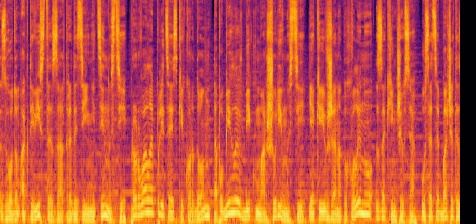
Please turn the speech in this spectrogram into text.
Згодом активісти за традиційні цінності прорвали поліцейський кордон та побігли в бік маршу рівності, який вже на ту хвилину закінчився. Усе це бачити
